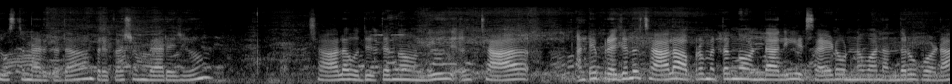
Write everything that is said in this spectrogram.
చూస్తున్నారు కదా ప్రకాశం బ్యారేజ్. చాలా ఉధృతంగా ఉంది. చా అంటే ప్రజలు చాలా అప్రమత్తంగా ఉండాలి ఇటు సైడ్ ఉన్న వాళ్ళందరూ కూడా.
